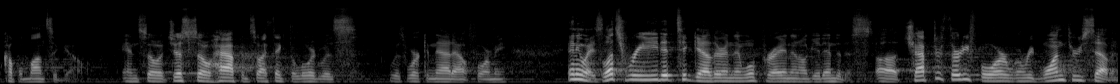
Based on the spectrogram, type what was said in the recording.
a couple months ago. And so it just so happened, so I think the Lord was, was working that out for me. Anyways, let's read it together and then we'll pray and then I'll get into this. Uh, chapter 34, we're going to read 1 through 7.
